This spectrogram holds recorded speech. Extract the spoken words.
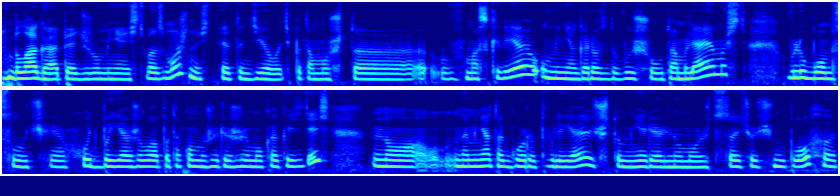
благо, опять же, у меня есть возможность это делать, потому что в Москве у меня гораздо выше утомляемость в любом случае. Хоть бы я жила по такому же режиму, как и здесь, но на меня так город влияет, что мне реально может стать очень плохо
